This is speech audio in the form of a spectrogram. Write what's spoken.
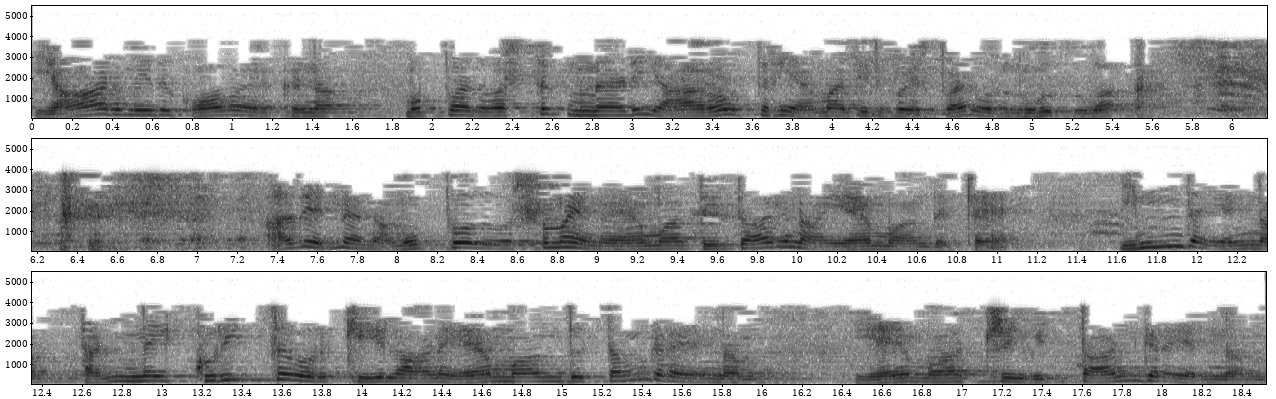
யார் மீது கோபம் இருக்குன்னா முப்பது வருஷத்துக்கு முன்னாடி யாரோ ஒருத்தர் ஏமாத்திட்டு போயிருப்பார் ஒரு நூறு ரூபா. அது என்ன முப்பது வருஷமா என்ன ஏமாத்திட்டாரு நான் ஏமாந்துட்டேன். இந்த எண்ணம் தன்னை குறித்த ஒரு கீழான ஏமாந்துட்டம்ங்கிற எண்ணம் ஏமாற்றி விட்டான்கிற எண்ணம்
